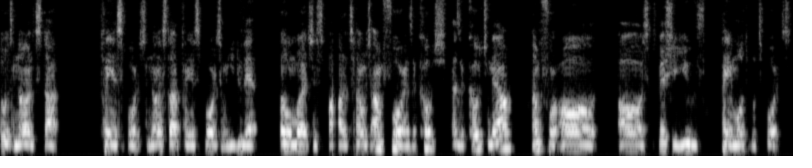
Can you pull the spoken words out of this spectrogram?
it was nonstop playing sports, nonstop playing sports, and when you do that so much and all the time, which I'm for as a coach, as a coach now, I'm for all all especially youth playing multiple sports.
